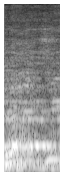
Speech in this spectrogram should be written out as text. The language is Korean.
그렇지.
